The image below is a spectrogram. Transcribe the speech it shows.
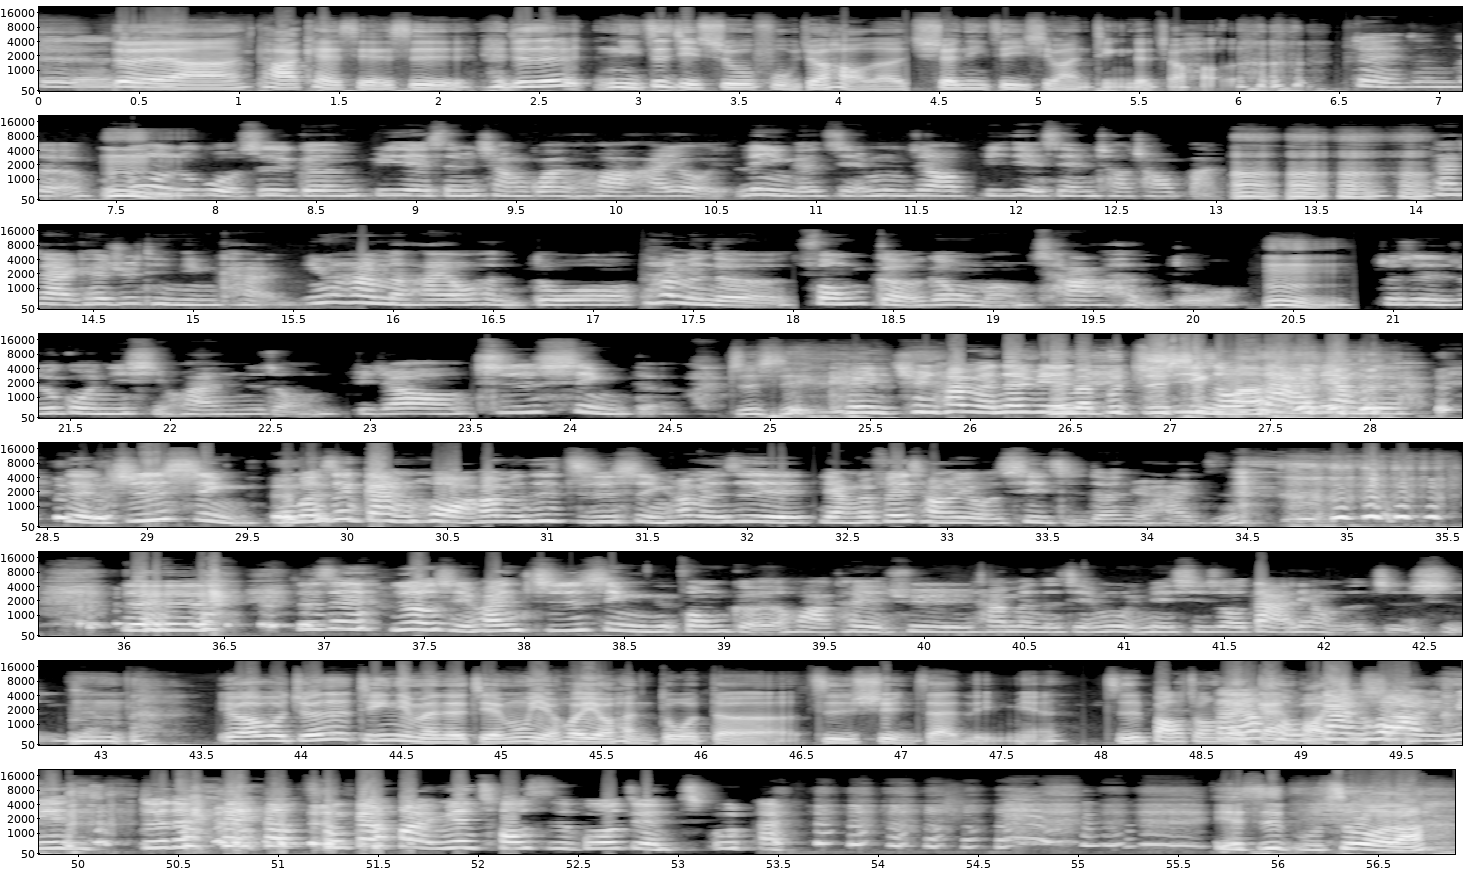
对对对啊，podcast 也是，就是你自己舒服就好了，选你自己喜欢听的就好了。对，真的。不嗯过如果是跟 BDSM 相关的话，还有另一个节目叫 BDSM 跷跷板。嗯嗯嗯嗯，大家也可以去听听看，因为他们还有很多他们的风格跟我们差很多。嗯，就是如果你喜欢那种比较知性的，知性。可以去他们那边你们不知吸收性吗大量的对，知性，我们是干话，他们是知性，他们是两个非常有气质的女孩子。对对对，就是如果喜欢知性风格的话，可以去他们的节目里面吸收大量的知识。这样。有啊，我觉得听你们的节目也会有很多的资讯在里面，只是包装在干话干话里面，对对，要从干话里面抽丝剥茧出来，也是不错啦。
